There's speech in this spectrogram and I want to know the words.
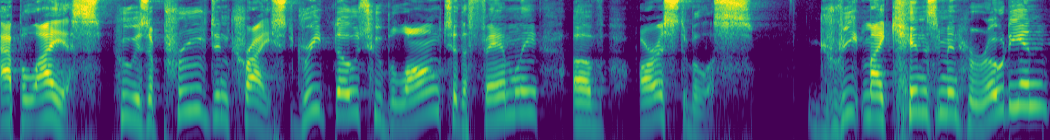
Apphaius, who is approved in Christ. Greet those who belong to the family of Aristobulus. Greet my kinsman Herodion.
